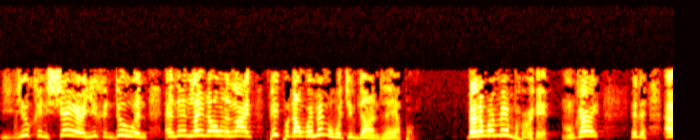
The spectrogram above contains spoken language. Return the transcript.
you can share and you can do and and then later on in life, people don't remember what you've done to help them. They don't remember it. Okay, it, uh,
